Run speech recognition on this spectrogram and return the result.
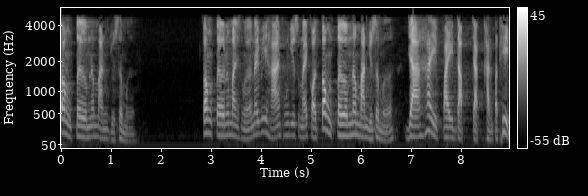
ต้องเติมน้ำมันอยู่เสมอ ต้องเติมน้ำมันเสมอ ในวิหารของยูสมัยก่อนต้องเติมน้ำมันอยู่เสมอ อย่าให้ไฟดับจากขันประทีป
